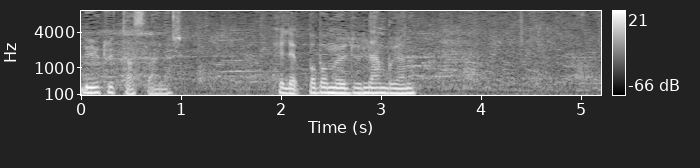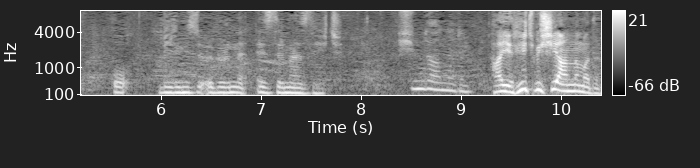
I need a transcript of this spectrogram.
Büyüklük taslarlar. Hele babam öldüğünden bu yana. O birimizi öbürüne ezdirmezdi hiç. Şimdi anladım. Hayır hiçbir şey anlamadın.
